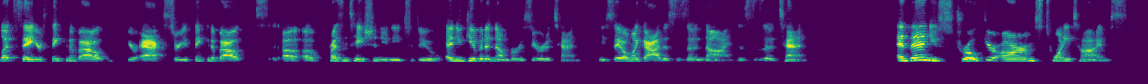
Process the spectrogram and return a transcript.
Let's say you're thinking about your ex or you're thinking about a, a presentation you need to do, and you give it a number zero to 10. You say, oh my God, this is at a nine, this is at a 10. And then you stroke your arms 20 times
